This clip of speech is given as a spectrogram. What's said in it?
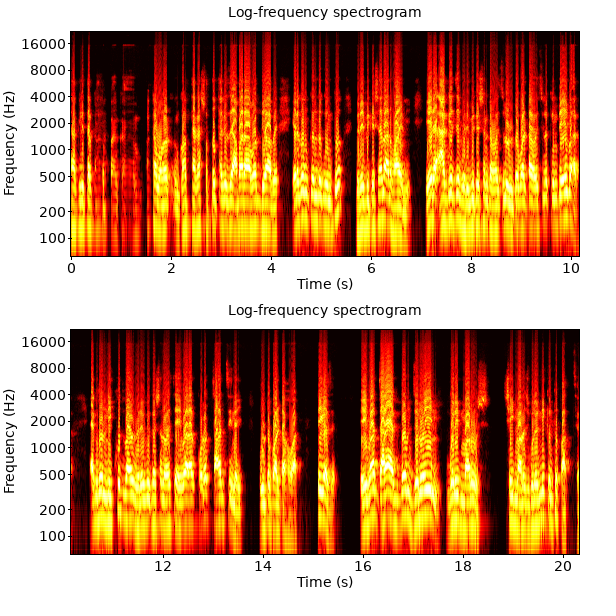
থাকলে তার ফাঁকা ঘর- থাকা সত্ত্বেও তাকে যে আবার আবার দেওয়া হবে, এরকম কিন্তু কিন্তু ভেরিফিকেশন আর হয়নি। এর আগে যে ভেরিফিকেশনটা হয়েছিল উল্টো পাল্টা হয়েছিল, কিন্তু এবার একদম নিখুঁত ভাবে ভেরিফিকেশন হয়েছে, এবার আর কোনো চান্সই নেই উল্টো পাল্টা হওয়ার। ঠিক আছে? এইবার যারা একদম জেনুইন গরিব মানুষ, সেই মানুষগুলো নিয়ে কিন্তু পাচ্ছে।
